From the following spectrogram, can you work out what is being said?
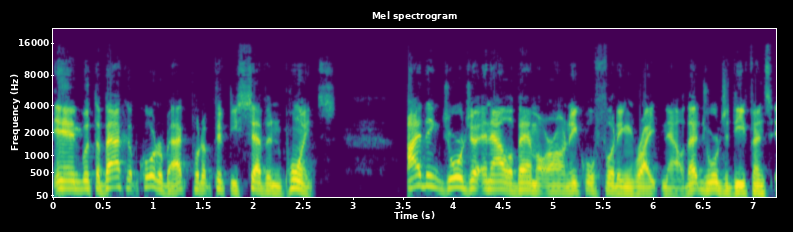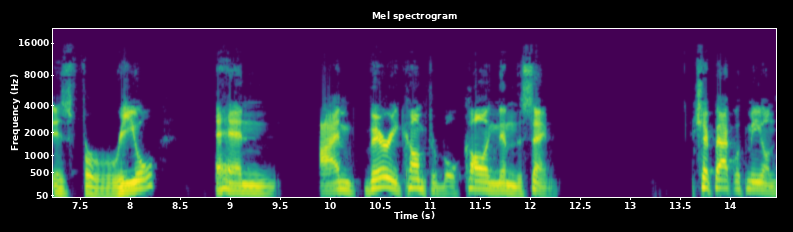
and with the backup quarterback, put up 57 points. I think Georgia and Alabama are on equal footing right now. That Georgia defense is for real, and I'm very comfortable calling them the same. Check back with me on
